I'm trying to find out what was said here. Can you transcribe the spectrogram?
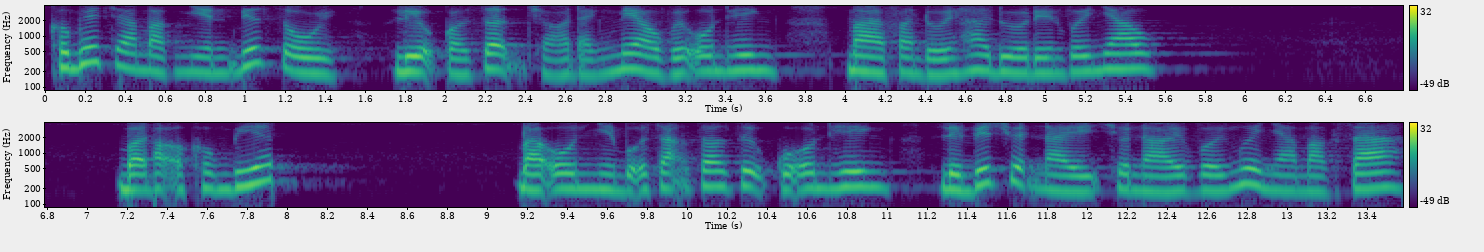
không biết cha Mạc Nhiên biết rồi liệu có giận chó đánh mèo với ôn hình mà phản đối hai đứa đến với nhau. Bọn họ không biết. Bà ôn nhìn bộ dạng do dự của ôn hình liền biết chuyện này chưa nói với người nhà Mạc gia.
